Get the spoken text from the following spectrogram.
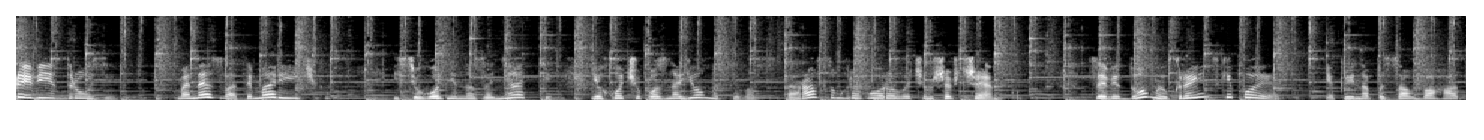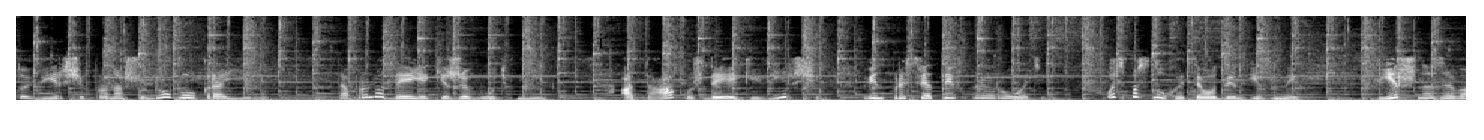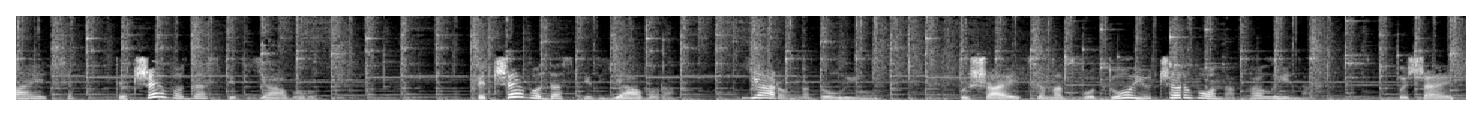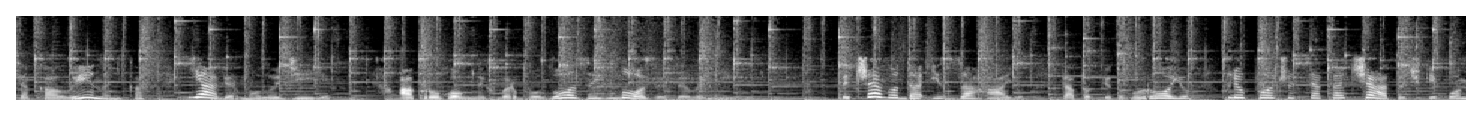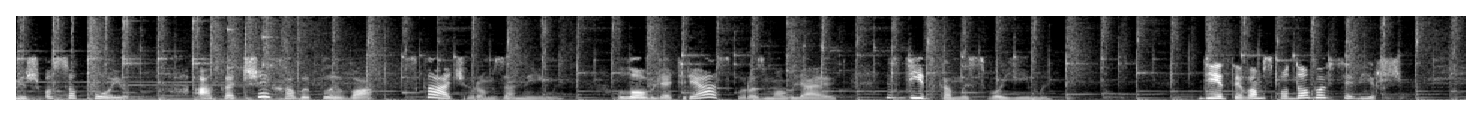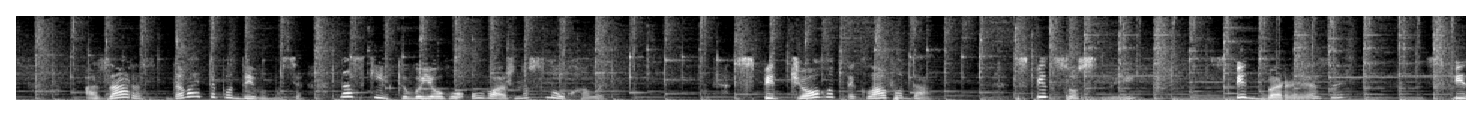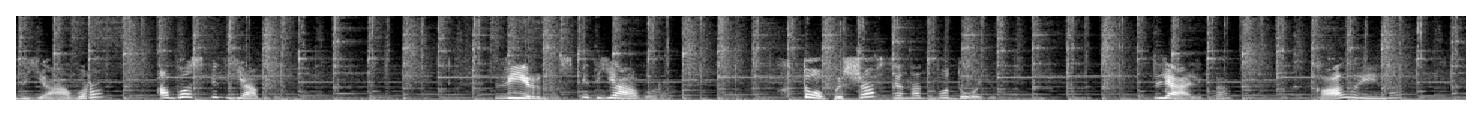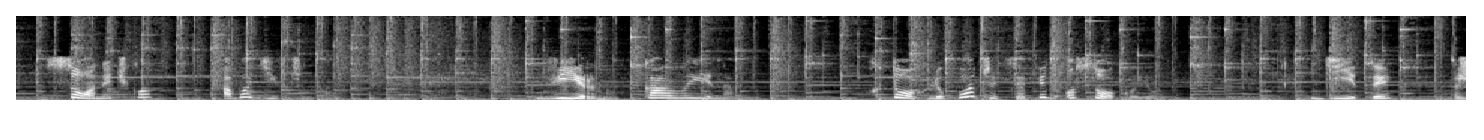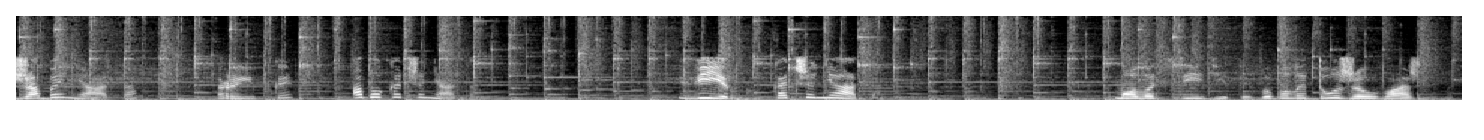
Привіт, друзі! Мене звати Марічка. І сьогодні на занятті я хочу познайомити вас з Тарасом Григоровичем Шевченко. Це відомий український поет, який написав багато віршів про нашу любу Україну та про людей, які живуть в ній. А також деякі вірші він присвятив природі. Ось послухайте один із них. Вірш називається Тече вода з-під явору. Тече вода з-під явора, яром на долині. Пишається над водою червона калина. Пишається калинонька, явір молодіє, а кругом них верболози й лози зеленіють. Тече вода із загаю, та попід горою клюпочуться качаточки поміж осокою, а качиха виплива з качуром за ними. Ловлять рязку, розмовляють з дітками своїми. Діти, вам сподобався вірш? А зараз давайте подивимося, наскільки ви його уважно слухали. З-під чого текла вода? З-під сосни, з-під берези, з-під явора або з-під яблуні? Вірно, з-під явора. Хто пишався над водою? Лялька, калина, сонечко або дівчинка? Вірно, калина. Хто хлюпочеться під осокою? Діти, жабенята, рибки або каченята? Вірно, каченята. Молодці, діти, ви були дуже уважними.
